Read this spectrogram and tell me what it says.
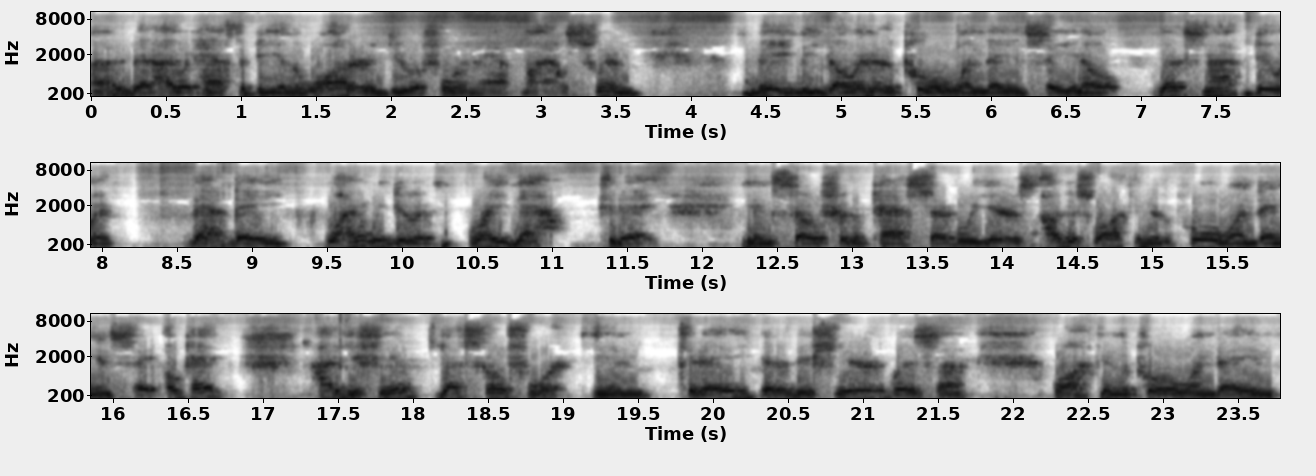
uh, that I would have to be in the water and do a four and a half mile swim made me go into the pool one day and say, you know, let's not do it that day. Why don't we do it right now, today? And so for the past several years, I'll just walk into the pool one day and say, okay, how do you feel? Let's go for it. And today or this year it was, uh, walked in the pool one day and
